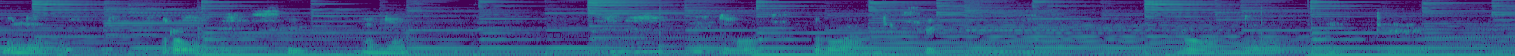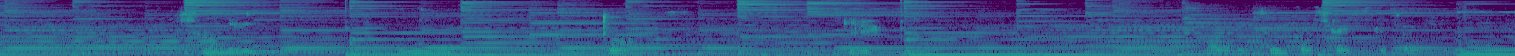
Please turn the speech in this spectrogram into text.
uno provarsi, uno dos probarse, probando este sonido. Uno, dos, tres, cuatro, cinco, seis, siete, ocho, nueve.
